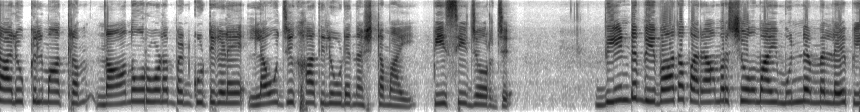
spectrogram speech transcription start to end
താലൂക്കിൽ മാത്രം നാനൂറോളം പെൺകുട്ടികളെ ലവ് ജിഹാദിലൂടെ നഷ്ടമായി പി സി ജോർജ്. വീണ്ടും വിവാദ പരാമർശവുമായി മുൻ M L A P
